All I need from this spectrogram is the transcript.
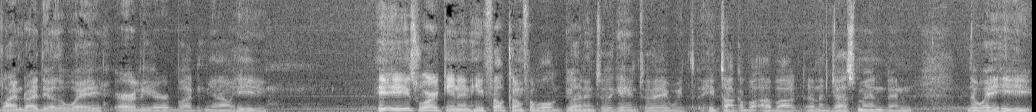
line drive the other way earlier, but you know he, he he's working and he felt comfortable going into the game today. We he talked about about an adjustment and the way he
